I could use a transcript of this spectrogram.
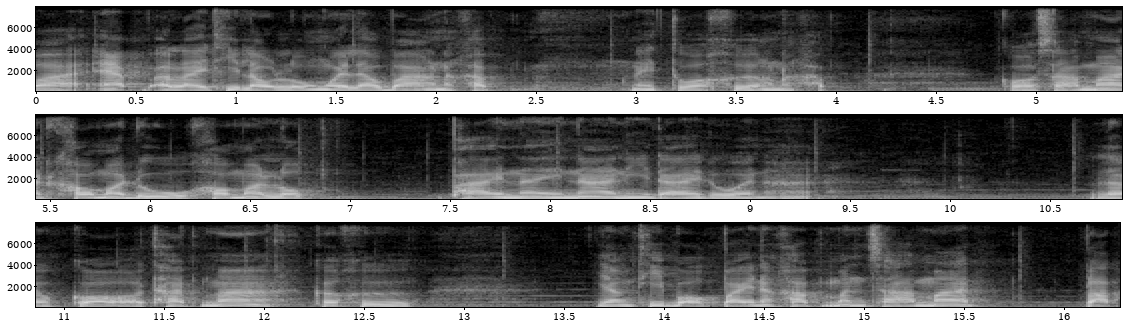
ว่าแอปอะไรที่เราลงไว้แล้วบ้างนะครับ ในตัวเครื่องนะครับ ก็สามารถเข้ามาดูเข้ามาลบภายในหน้านี้ได้ด้วยนะฮะ แล้วก็ถัดมาก็คือ อย่างที่บอกไปนะครับ มันสามารถปรับ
